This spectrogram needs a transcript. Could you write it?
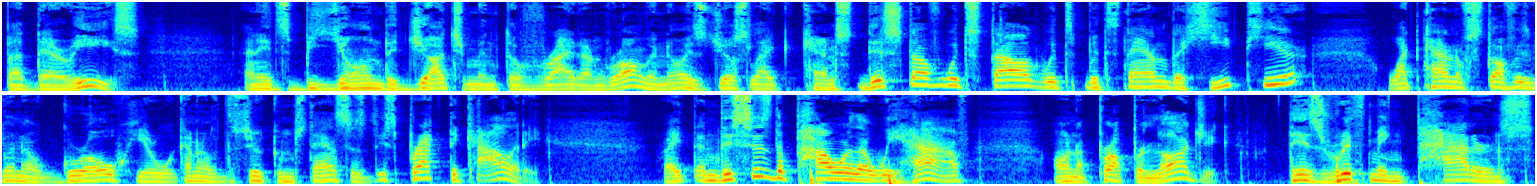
but there is and it's beyond the judgment of right and wrong you know? It's just like can this stuff withstand withstand the heat here? What kind of stuff is going to grow here? What kind of circumstances? This practicality right? And this is the power that we have on a proper logic, these rhythmic patterns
